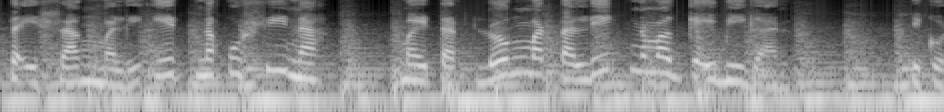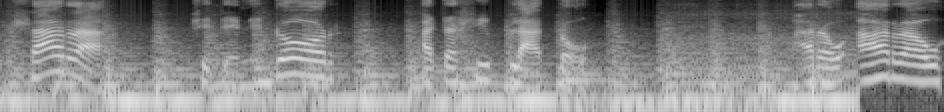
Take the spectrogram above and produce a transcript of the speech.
Sa isang maliit na kusina, may tatlong matalik na magkaibigan. Si Kutsara, si Tenedor, at si Plato. Araw-araw,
